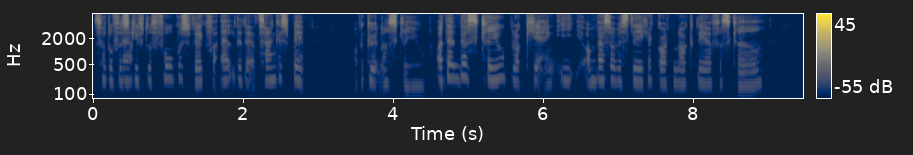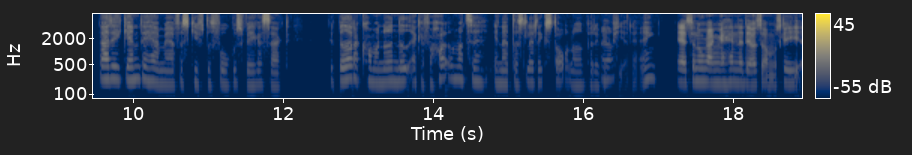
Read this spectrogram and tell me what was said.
så du får Ja. skiftet fokus væk fra alt det der tankespind, og begynder at skrive. Og den der skriveblokering i, om hvad så hvis det ikke er godt nok, det jeg får skrevet, der er det igen det her med at få skiftet fokus væk og sagt, det er bedre, der kommer noget ned, jeg kan forholde mig til, end at der slet ikke står noget på det Ja. papir der, ikke? Ja, så nogle gange handler det også om måske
